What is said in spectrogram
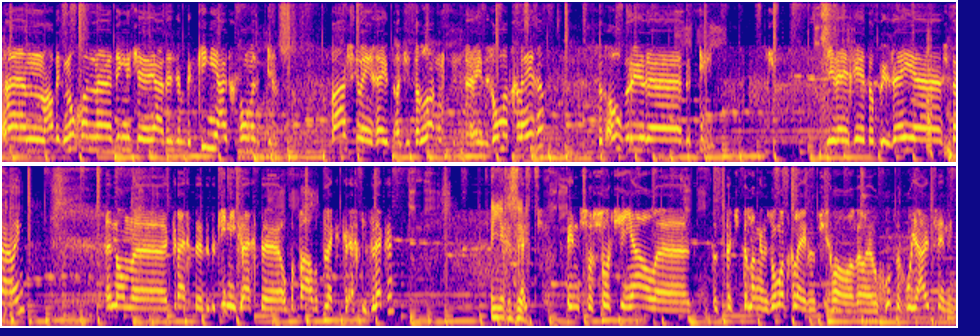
En had ik nog een uh, dingetje, ja, er is een bikini uitgevonden... die waarschuwing geeft als je te lang uh, in de zon hebt gelegen. Het overuur uh, bikini. Die reageert op UV-straling. En dan uh, krijgt de bikini krijgt, uh, op bepaalde plekken krijgt die vlekken. In je gezicht? in zo'n soort signaal eh, dat, dat je te lang in de zon had gelegen. Dat is wel, wel heel goed, een goede uitvinding.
